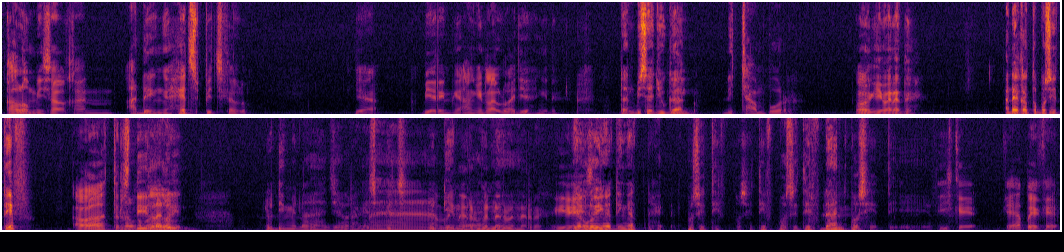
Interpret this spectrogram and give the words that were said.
kalau misalkan ada yang nge-hate speech kalau ya biarin angin lalu aja gitu dan bisa juga dicampur. oh gimana tuh Ada kata positif, Oh, terus Lalu dilalui. lu diemin aja orang hate speech. Lu Nah, diem bener, aja. bener, bener. Iya, yang iya lu sih. inget-inget positif positif positif dan Hmm. positif Ih, kayak kayak apa ya kayak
